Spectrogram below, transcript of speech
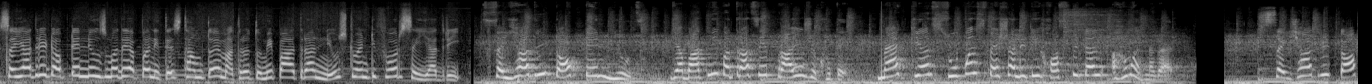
सह्याद्री टॉप टेन न्यूजमध्ये आपण इथेच थांबतोय. मात्र तुम्ही पाहत राहा news twenty four Sahyadri. Sahyadri top ten news. या बातमीपत्राचे प्रायोजक होते Mac care super speciality hospital Ahmednagar. Sahyadri top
